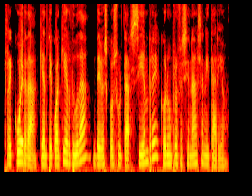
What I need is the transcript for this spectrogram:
Recuerda que ante cualquier duda debes consultar siempre con un profesional sanitario.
